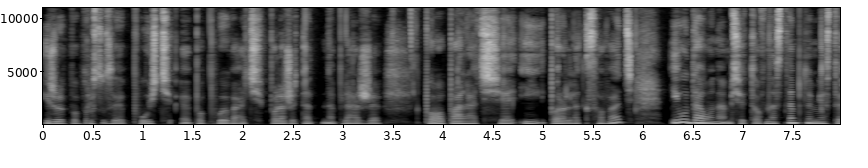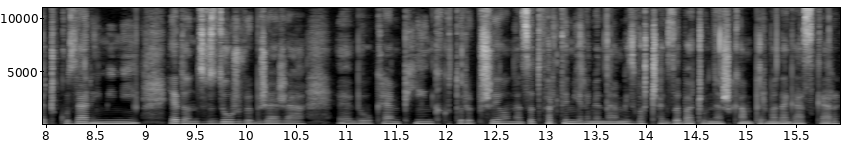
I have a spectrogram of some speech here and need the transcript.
i żeby po prostu sobie pójść, popływać, poleżeć na, na plaży, poopalać się i porelaksować. I udało nam się to. W następnym miasteczku Zarimini, jadąc wzdłuż wybrzeża, e, był kemping, który przyjął nas z otwartymi ramionami, zwłaszcza jak zobaczył nasz kamper Madagaskar,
